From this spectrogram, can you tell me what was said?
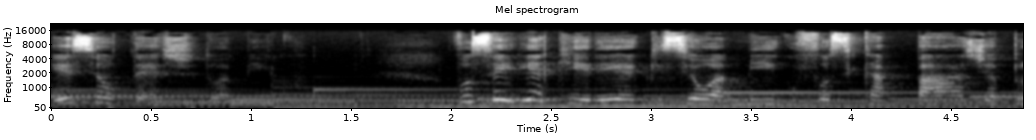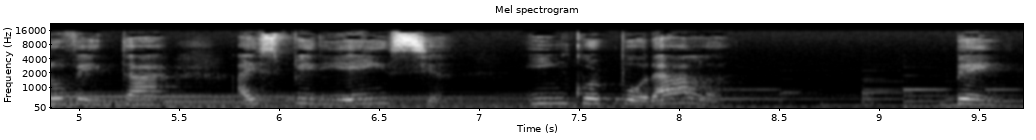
Esse é o teste do amigo. Você iria querer que seu amigo fosse capaz de aproveitar a experiência e incorporá-la? Bem,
